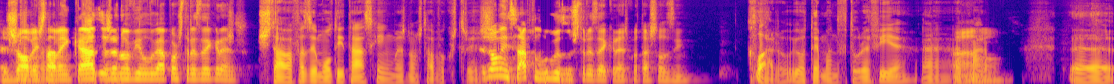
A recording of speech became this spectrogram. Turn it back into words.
A jovem Estava- estava em casa, já não havia lugar para os três ecrãs. estava a fazer multitasking, mas não estava com os três. A jovem sabe que ligas os três ecrãs quando estás sozinho. Claro, eu até mando fotografia a Ah, armar. Uh,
